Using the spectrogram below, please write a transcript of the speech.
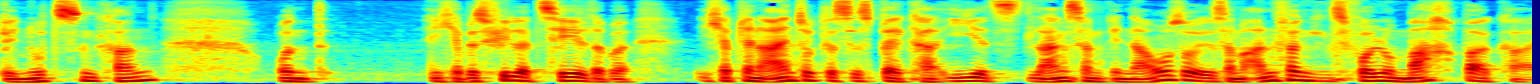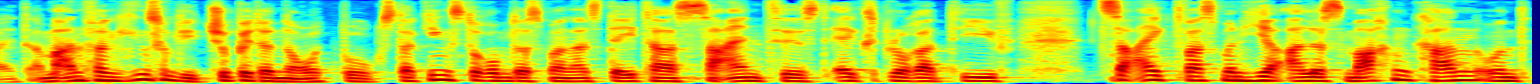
benutzen kann und ich habe es viel erzählt, aber ich habe den Eindruck, dass es bei KI jetzt langsam genauso ist. Am Anfang ging es voll um Machbarkeit. Am Anfang ging es um die Jupyter Notebooks. Da ging es darum, dass man als Data Scientist explorativ zeigt, was man hier alles machen kann. Und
